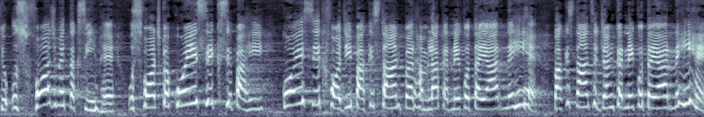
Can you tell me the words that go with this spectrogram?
कि उस फौज में तकसीम है उस फौज का कोई सिख सिपाही कोई सिख फौजी पाकिस्तान पर हमला करने को तैयार नहीं है पाकिस्तान से जंग करने को तैयार नहीं है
